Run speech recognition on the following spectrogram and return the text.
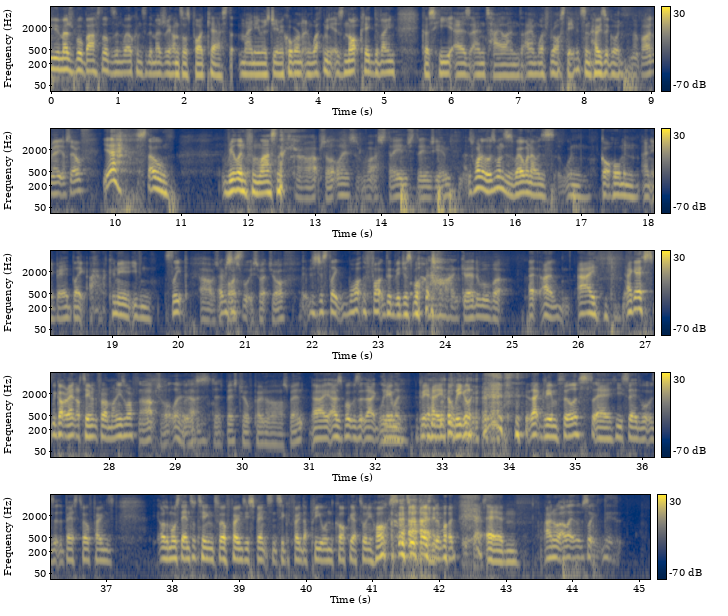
Hello, you miserable bastards, and welcome to the Misery Hunters podcast. My name is Jamie Coburn, and with me is not Craig Devine because he is in Thailand. I am with Ross Davidson. How's it going? Not bad, mate. Yourself? Yeah, still reeling from last night. Oh, absolutely. It's, what a strange, strange game. It was one of those ones as well when I was when got home and into bed. Like I, I couldn't even sleep. Oh, it was, It was impossible to switch off. It was just like, what the fuck did we just watch? Oh, incredible, but I, I, I, guess we got our entertainment for our money's worth. no, absolutely. It was- That's the best twelve pound I've ever spent. Aye, as what was it that Legally. Graham? Aye, legally, that Graham Thulis. Uh, he said what was it the best twelve pounds or the most entertaining twelve pounds he spent since he found a pre-owned copy of Tony Hawk's in two thousand and one. Um, I know. I like it was like the,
